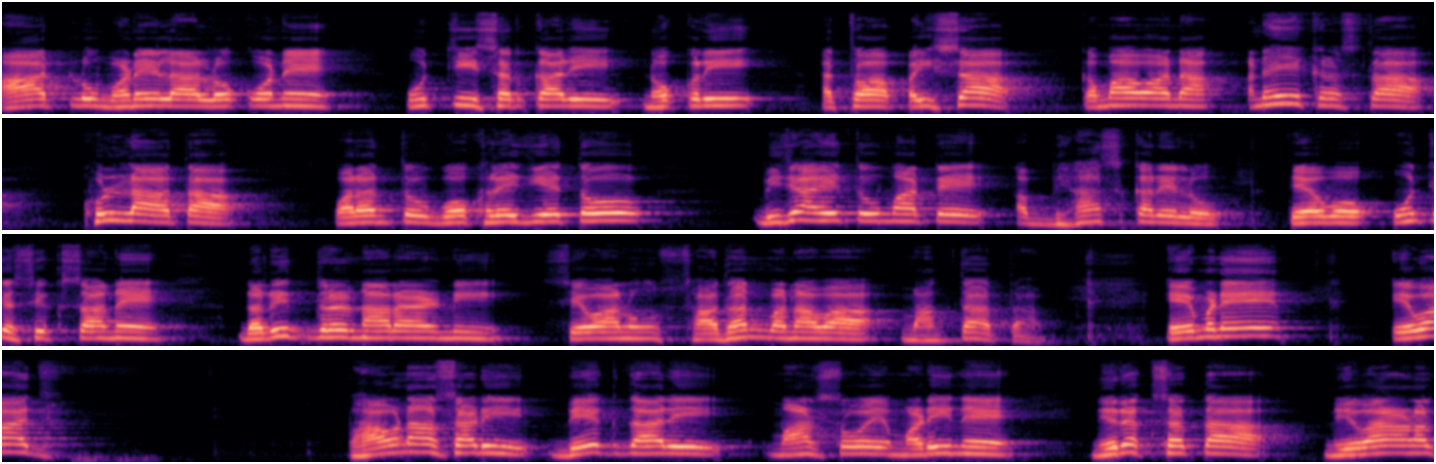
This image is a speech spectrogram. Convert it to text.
આટલું ભણેલા લોકોને ઊંચી સરકારી નોકરી અથવા પૈસા કમાવાના અનેક રસ્તા ખુલ્લા હતા પરંતુ ગોખલેજીએ તો બીજા હેતુ માટે અભ્યાસ કરેલો. તેઓ ઉચ્ચ શિક્ષાને દરિદ્ર નારાયણની સેવાનું સાધન બનાવવા માગતા હતા. એમણે એવા જ ભાવનાશાળી, ભેગદારી માણસોએ મળીને નિરક્ષરતા નિવારણ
